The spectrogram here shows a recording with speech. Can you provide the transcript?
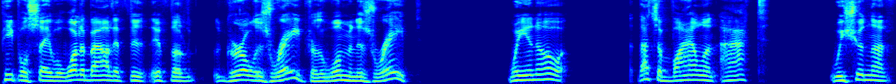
people say, well, what about if the if the girl is raped or the woman is raped? Well, you know, that's a violent act. We should not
